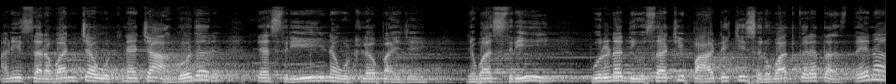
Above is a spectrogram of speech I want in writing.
आणि सर्वांच्या उठण्याच्या अगोदर त्या स्त्रीनं उठलं पाहिजे. जेव्हा स्त्री पूर्ण दिवसाची पहाटेची सुरुवात करत असते ना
